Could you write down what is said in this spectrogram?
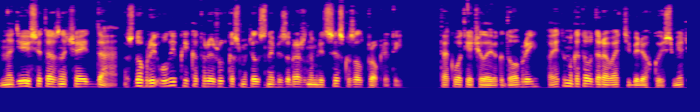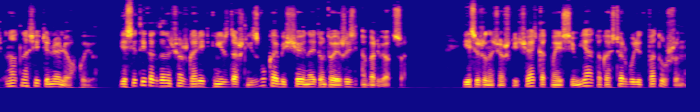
«Надеюсь, это означает «да». С доброй улыбкой, которая жутко смотрелась на безображенном лице, сказал проклятый. «Так вот, я человек добрый, поэтому готов даровать тебе легкую смерть, но относительно легкую. Если ты, когда начнешь гореть и не издашь ни звука, обещаю, на этом твоя жизнь оборвется. Если же начнешь кричать, как моя семья, то костер будет потушен.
